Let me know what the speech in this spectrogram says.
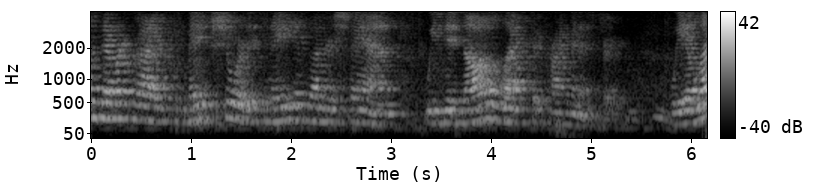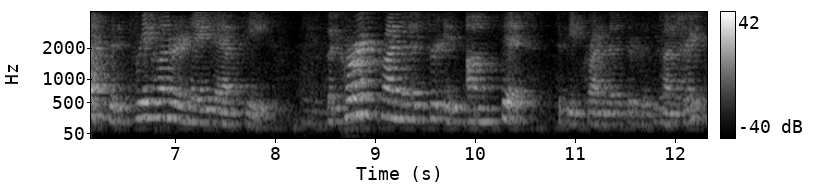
and democratic to make sure that Canadians understand we did not elect a prime minister. We elected 308 MPs. The current prime minister is unfit to be prime minister of this country,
